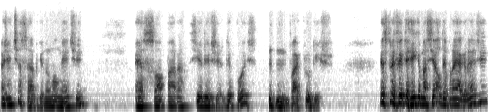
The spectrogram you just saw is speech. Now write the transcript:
a gente já sabe que normalmente é só para se eleger. Depois, vai para o lixo. Ex-prefeito Henrique Maciel, de Praia Grande,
